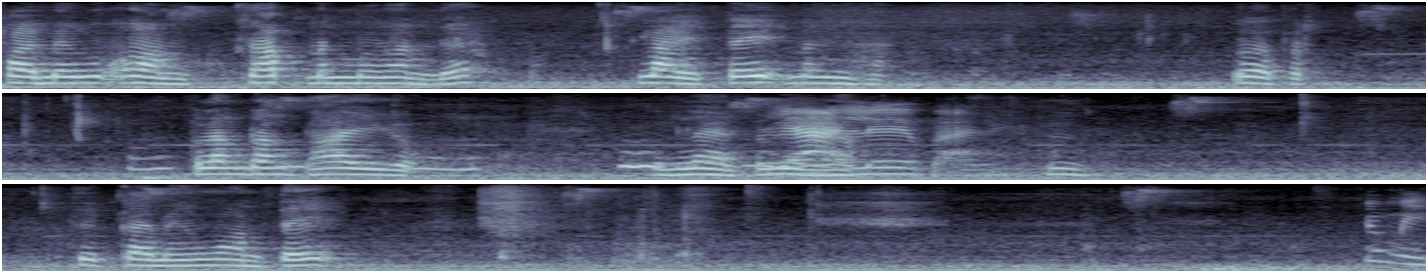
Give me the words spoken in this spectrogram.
ปล่อยแมงมุมอ่อนจับมันมือหันเด้อไล่เตะมันค่ะเออปะกำลังดังไพ่อยู่เป็นแลนไปเล่นย่านะเลยป่ะนี่อืมตึกไก่แมงมุมอ่อนเตะ ไม่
